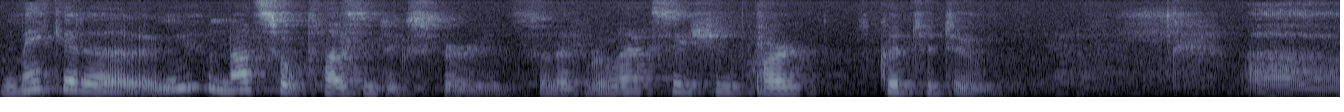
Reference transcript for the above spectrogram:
make it a you know, not so pleasant experience. So that relaxation part is good to do. Uh,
